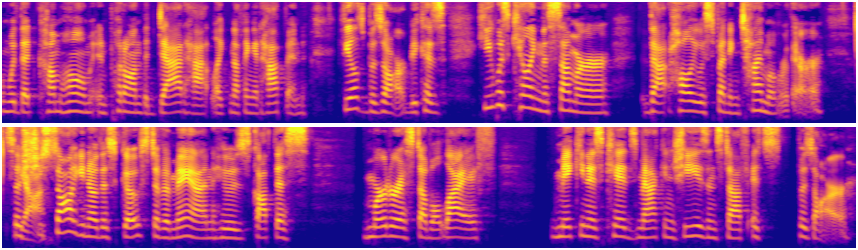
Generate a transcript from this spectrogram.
and would then come home and put on the dad hat like nothing had happened feels bizarre because he was killing the summer that Holly was spending time over there. So Yeah. she saw, you know, this ghost of a man who's got this murderous double life making his kids mac and cheese and stuff. It's bizarre.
